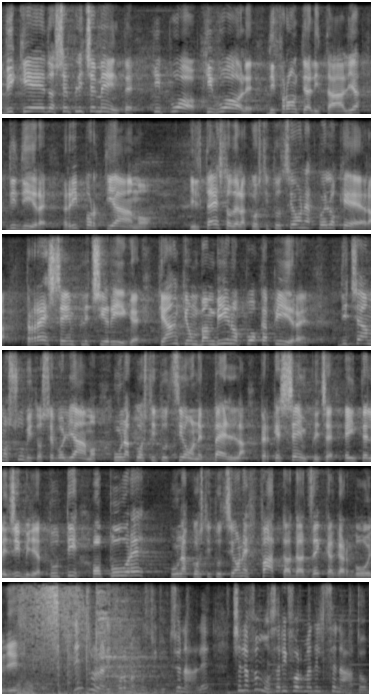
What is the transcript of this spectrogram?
vi chiedo semplicemente chi può, chi vuole di fronte all'Italia di dire riportiamo il testo della Costituzione a quello che era, tre semplici righe che anche un bambino può capire. Diciamo subito se vogliamo una Costituzione bella perché semplice e intelligibile a tutti oppure una Costituzione fatta da zecca garbugli. Dentro la riforma costituzionale c'è la famosa riforma del Senato.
